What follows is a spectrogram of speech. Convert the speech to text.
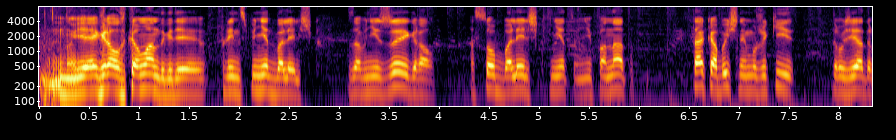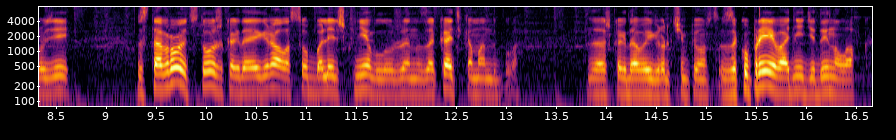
Ну, я играл в команды, где, в принципе, нет болельщиков за Внизже играл. Особо болельщиков нету, не фанатов. Так обычные мужики, друзья друзей. За Ставроец тоже, когда я играл, особо болельщиков не было, уже на закате команда была. Даже когда выиграли чемпионство. За Купреева одни деды на лавках.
